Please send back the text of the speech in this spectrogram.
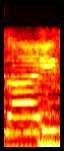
سعيد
